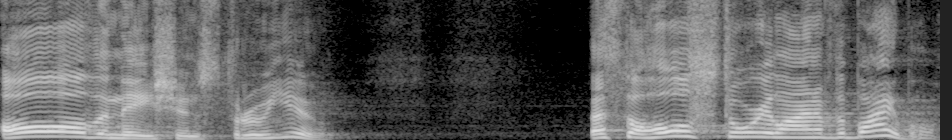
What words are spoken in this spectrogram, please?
all the nations through you. That's the whole storyline of the Bible.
